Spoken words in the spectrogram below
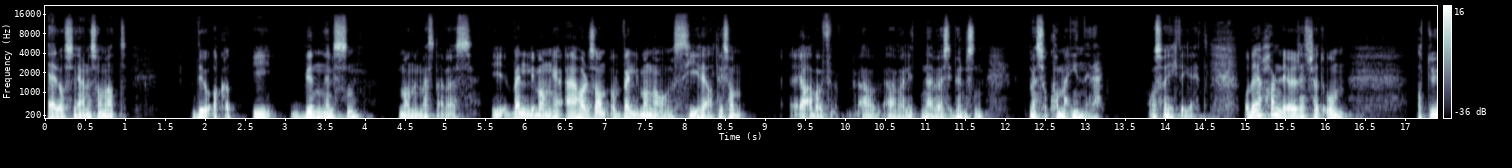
er det også gjerne sånn at det er jo akkurat i begynnelsen man er mest nervøs i veldig mange Jeg har det sånn, og veldig mange sier det at liksom Ja, jeg var, jeg var, litt nervøs i begynnelsen, men så kom jeg inn i det. Og så gikk det greit. Og det handler jo rett og slett om at du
